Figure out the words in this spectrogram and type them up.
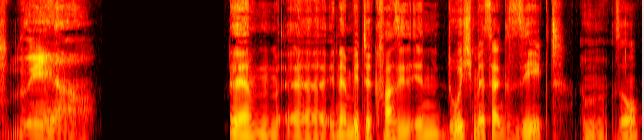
Schwer. Ähm, äh, in der Mitte quasi im Durchmesser gesägt, ähm, so.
